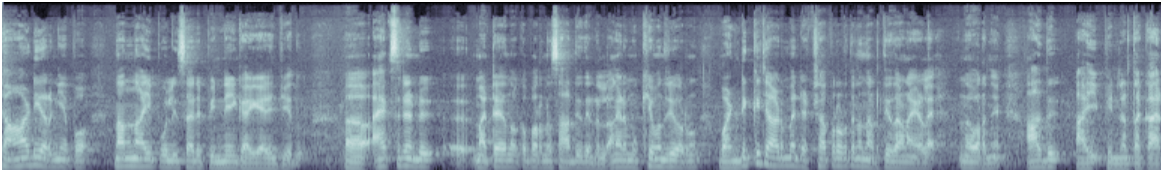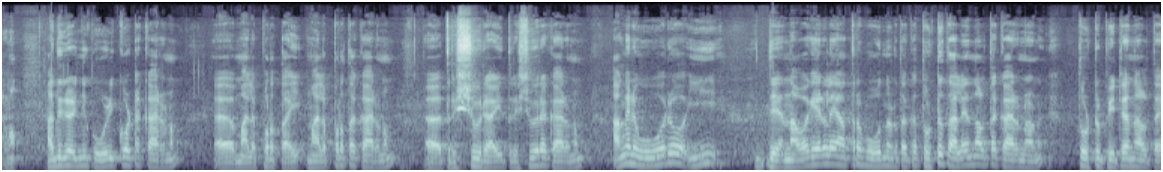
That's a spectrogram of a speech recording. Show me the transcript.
ചാടി ഇറങ്ങിയപ്പോൾ നന്നായി പോലീസുകാർ പിന്നെയും കൈകാര്യം ചെയ്തു. ആക്സിഡന്റ് മറ്റേന്നൊക്കെ പറഞ്ഞ സാധ്യതയുണ്ടല്ലോ. അങ്ങനെ മുഖ്യമന്ത്രി പറഞ്ഞു വണ്ടിക്ക് ചാടുമ്പോൾ രക്ഷാപ്രവർത്തനം നടത്തിയതാണ് അയാളെ എന്ന് പറഞ്ഞ് അത് ആയി പിന്നത്തെ കാരണം. അത് കഴിഞ്ഞ് കോഴിക്കോട്ടെ കാരണം മലപ്പുറത്തായി. മലപ്പുറത്തെ കാരണം തൃശ്ശൂരായി. തൃശ്ശൂരെ കാരണം അങ്ങനെ ഓരോ ഈ നവകേരള യാത്ര പോകുന്നിടത്തൊക്കെ തൊട്ട് തലേന്നാളത്തെ കാരണമാണ് തൊട്ട് പിറ്റേന്നാളത്തെ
